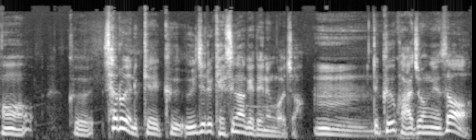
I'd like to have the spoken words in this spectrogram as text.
어 그 새로 이렇게 그 의지를 계승하게 되는 거죠. 음. 근데 그 과정에서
